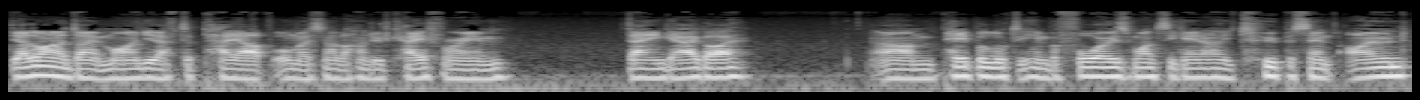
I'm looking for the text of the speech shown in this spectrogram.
The other one I don't mind, you'd have to pay up almost another 100k for him. Dane Gagai. Um, people looked at him before. He's once again only 2% owned,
